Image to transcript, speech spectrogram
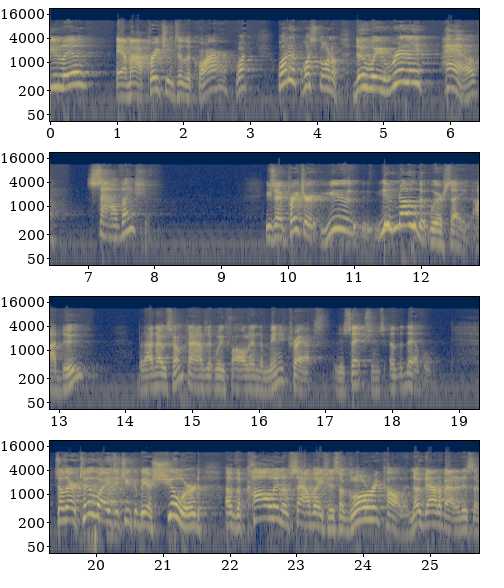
you live? Am I preaching to the choir? What, what, what's going on? Do we really have salvation? You say, Preacher, you, you know that we're saved. I do. But I know sometimes that we fall into many traps, deceptions of the devil. So there are two ways that you can be assured of the calling of salvation. It's a glory calling, no doubt about it. It's a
